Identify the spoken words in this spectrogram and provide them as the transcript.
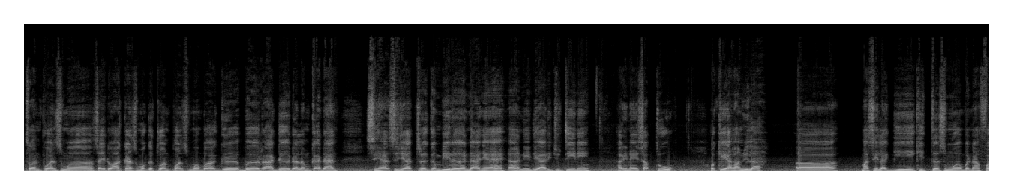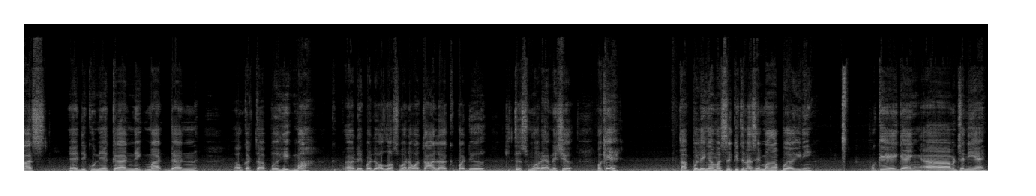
Tuan-puan semua, saya doakan semoga tuan-puan semua bahagia berada dalam keadaan sihat sejahtera gembira hendaknya eh. Ha, ni dia hari cuti ni, hari naik Sabtu. Okey, alhamdulillah. Uh, masih lagi kita semua bernafas eh, dikurniakan nikmat dan orang kata apa hikmah uh, daripada Allah Subhanahu Wa Taala kepada kita semua rakyat Malaysia. Okey. Tanpa lengah masa kita nak sembang apa hari ni? Okey, geng, uh, macam ni eh.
